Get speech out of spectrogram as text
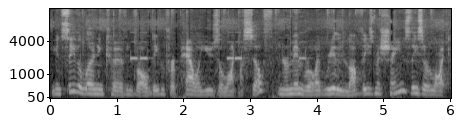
you can see the learning curve involved, even for a power user like myself. And remember, I really love these machines. These are like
